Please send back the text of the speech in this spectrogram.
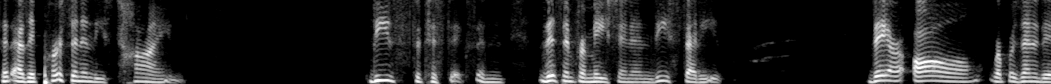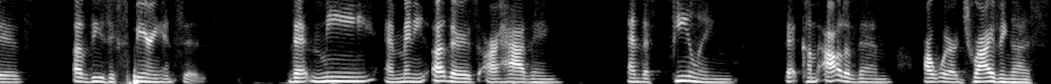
that as a person in these times, these statistics and this information and these studies, they are all representative of these experiences that me and many others are having, and the feelings that come out of them are what are driving us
